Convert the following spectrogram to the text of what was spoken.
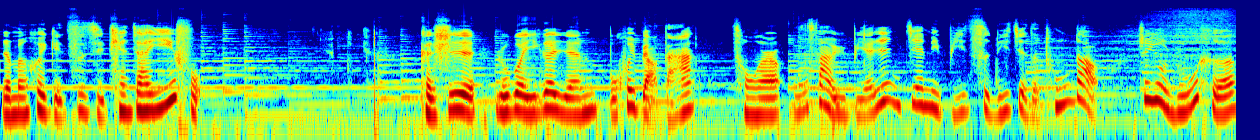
人们会给自己添加衣服，可是如果一个人不会表达，从而无法与别人建立彼此理解的通道，这又如何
